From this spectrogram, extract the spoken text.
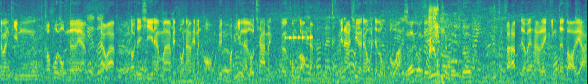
กำลังกินข้าวโพดอบเนยอะแต่ว่าเขาใช้ชีสอะมาเป็นตัวน้ำให้มันหอมขึ้นพอกินแล้วรสชาติมันเออกลมกล่อมแบบไม่น่าเชื่อนะว่ามันจะลงตัวไปครับเดี๋ยวไปหาอะไรกินเติมต่อดีกว่า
